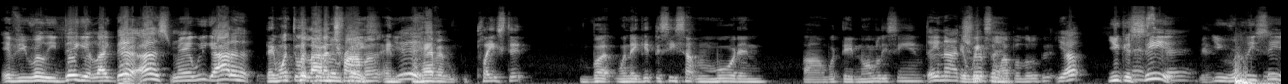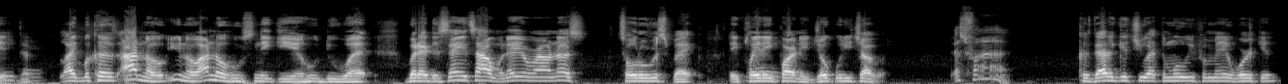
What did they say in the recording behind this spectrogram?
If you really dig it, like they're us, man. We gotta. They went through a lot of trauma place. and Yeah. haven't placed it, but when they get to see something more than um, what they're normally seeing, They not it wakes them up a little bit. Yep, you can That's see good. it. You really see We it. need that. Like because I know, you know, I know who's sneaky and who do what. But at the same time, when they around us, total respect. They play their part and they joke with each other. That's fine. Cause that'll get you at the movie premiere working.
